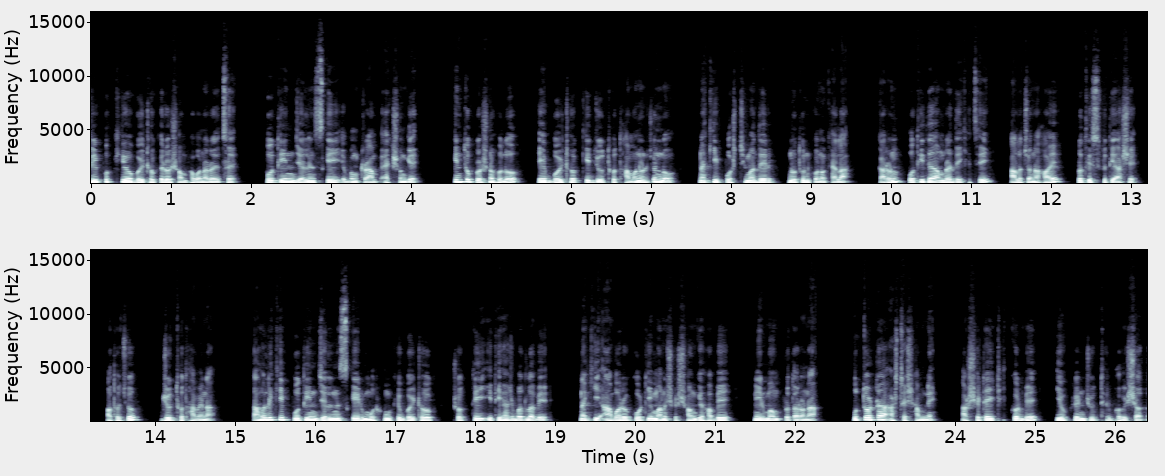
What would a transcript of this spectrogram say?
ত্রিপক্ষীয় বৈঠকেরও সম্ভাবনা রয়েছে, পুতিন, জেলেন্সকি এবং ট্রাম্প একসঙ্গে। কিন্তু প্রশ্ন হলো এই বৈঠক কি যুদ্ধ থামানোর জন্য নাকি পশ্চিমাদের নতুন কোনো খেলা? কারণ অতীতে আমরা দেখেছি আলোচনা হয়, প্রতিশ্রুতি আসে, অথচ যুদ্ধ থামে না। তাহলে কি পুতিন জেলেন্সকির মুখোমুখি বৈঠক সত্যিই ইতিহাস বদলাবে, নাকি আবারও কোটি মানুষের সঙ্গে হবে নির্মম প্রতারণা? উত্তরটা আসছে সামনে, আর সেটাই ঠিক করবে ইউক্রেন যুদ্ধের ভবিষ্যৎ।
